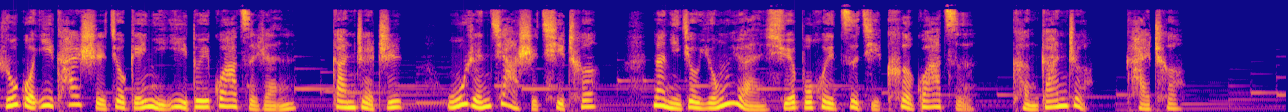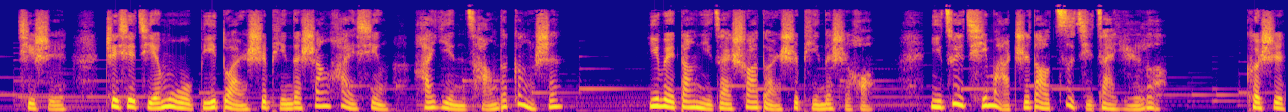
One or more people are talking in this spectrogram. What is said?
如果一开始就给你一堆瓜子仁、甘蔗汁、无人驾驶汽车，那你就永远学不会自己嗑瓜子、啃甘蔗、开车。其实，这些节目比短视频的伤害性还隐藏的更深，因为当你在刷短视频的时候，你最起码知道自己在娱乐；可是，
